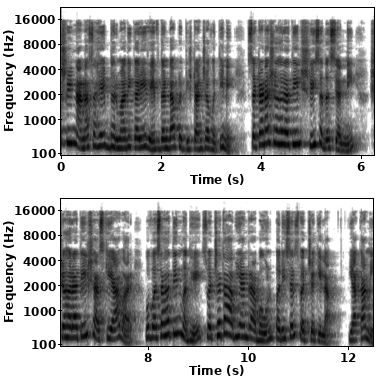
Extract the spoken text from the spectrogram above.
श्री नानासाहेब धर्माधिकारी रेवदंडा प्रतिष्ठानच्या वतीने सटाणा शहरातील श्री सदस्यांनी शहरातील शासकीय आवार व वसाहतींमध्ये स्वच्छता अभियान राबवून परिसर स्वच्छ केला. या कामी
